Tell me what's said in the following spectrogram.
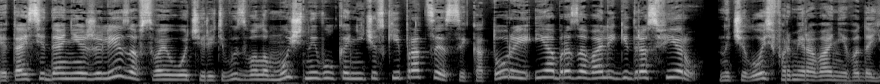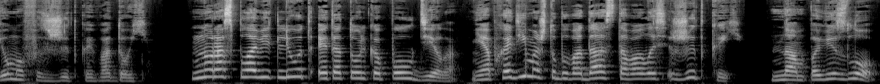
Это оседание железа, в свою очередь, вызвало мощные вулканические процессы, которые и образовали гидросферу. Началось формирование водоемов с жидкой водой. Но расплавить лед – это только полдела. Необходимо, чтобы вода оставалась жидкой. Нам повезло.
